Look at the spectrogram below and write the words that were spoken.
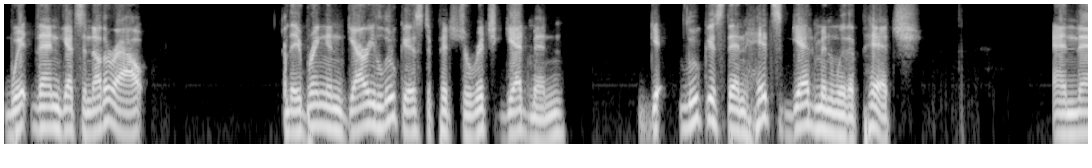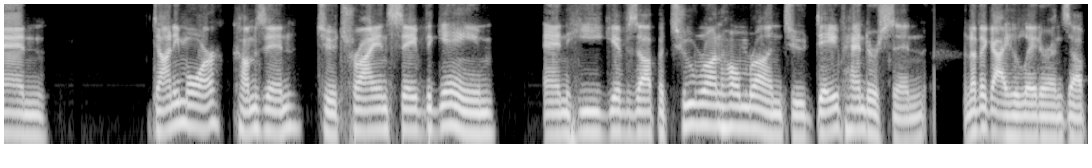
Witt then gets another out they bring in Gary Lucas to pitch to Rich Gedman. Get, Lucas then hits Gedman with a pitch. And then Donnie Moore comes in to try and save the game. And he gives up a two run home run to Dave Henderson, another guy who later ends up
